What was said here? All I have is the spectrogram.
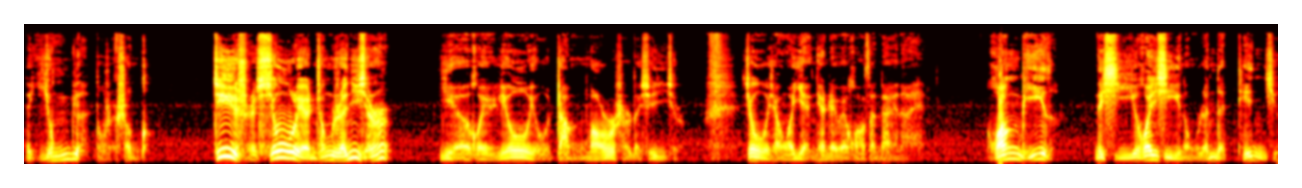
那永远都是牲口，即使修炼成人形，也会留有长毛似的心性，就像我眼前这位黄三太太。黄皮子那喜欢戏弄人的天性，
